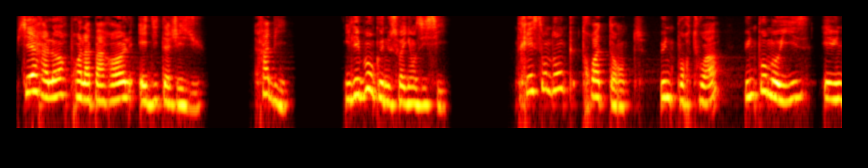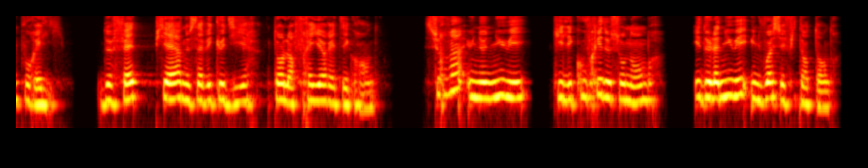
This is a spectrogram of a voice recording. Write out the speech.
Pierre alors prend la parole et dit à Jésus. Rabbi, il est bon que nous soyons ici. Dressons donc trois tentes, une pour toi, une pour Moïse et une pour Élie. De fait, Pierre ne savait que dire, tant leur frayeur était grande. Survint une nuée qui les couvrit de son ombre, et de la nuée une voix se fit entendre.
